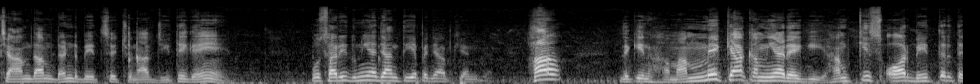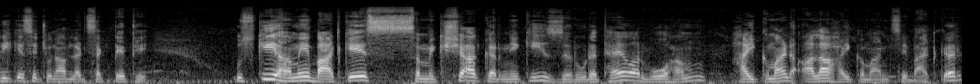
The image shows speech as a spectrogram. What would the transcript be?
चामदाम दंड भेद से चुनाव जीते गए हैं वो सारी दुनिया जानती है पंजाब के अंदर हाँ लेकिन हम में क्या कमियाँ रहेगी? हम किस और बेहतर तरीके से चुनाव लड़ सकते थे? उसकी हमें बांट के समीक्षा करने की ज़रूरत है और वो हम हाईकमांड आला हाईकमांड से बांटकर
